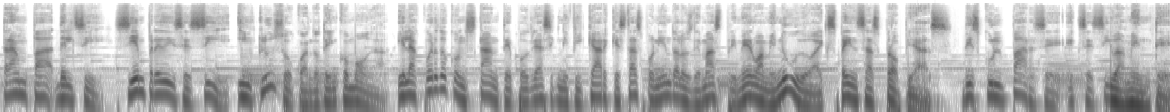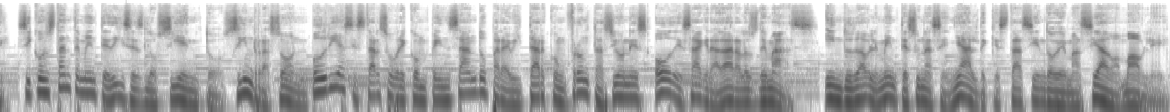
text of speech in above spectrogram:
trampa del sí. Siempre dices sí, incluso cuando te incomoda. El acuerdo constante podría significar que estás poniendo a los demás primero a menudo a expensas propias. Disculparse excesivamente. Si constantemente dices lo siento sin razón, podrías estar sobrecompensando para evitar confrontaciones o desagradar a los demás. Indudablemente es una señal de que estás siendo demasiado amable.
